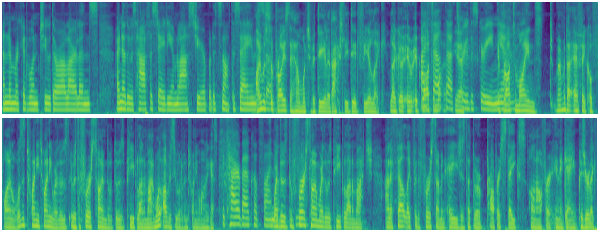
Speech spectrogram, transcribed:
and Limerick had won two their All Irelands. I know there was half a stadium last year, but it's not the same. I was so- surprised at how much of a deal it actually did feel like. Like it, it I brought felt to mi- that yeah. through the screen. It yeah. brought to mind. Remember that FA Cup final? Was it 2020 where there was? It was the first time that there was people at a match. Well, obviously it would have been 21, I guess. the Carabao Cup final. Where there was the first time where there was people at a match, and it felt like for the first time in ages that there were proper stakes on offer in a game because you're like,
